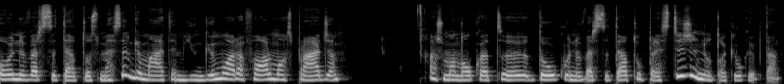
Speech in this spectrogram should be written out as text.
O universitetus mes irgi matėm jungimo reformos pradžią. Aš manau, kad e, daug universitetų prestižinių, tokių kaip ten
